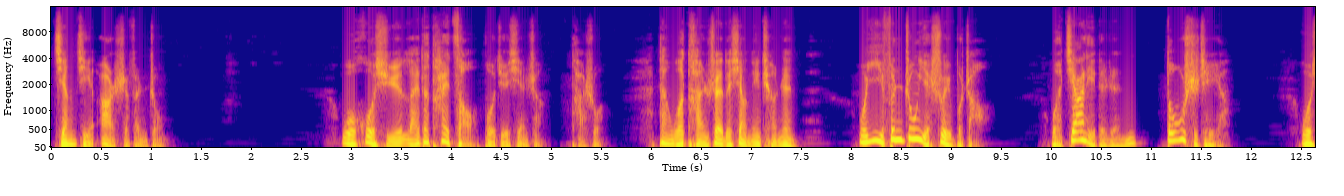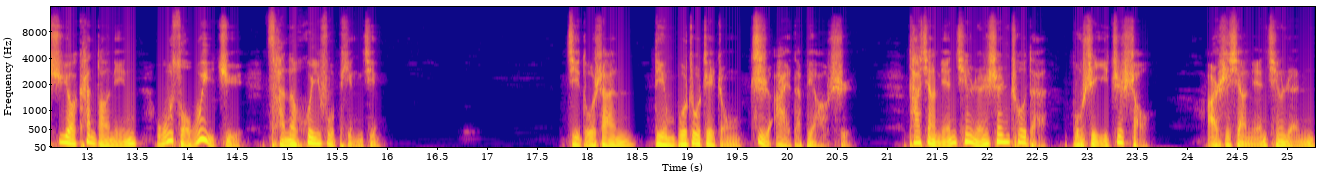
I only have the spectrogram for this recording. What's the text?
将近二十分钟。我或许来得太早，伯爵先生，他说，但我坦率地向您承认，我一分钟也睡不着。我家里的人都是这样。我需要看到您无所畏惧，才能恢复平静。基督山顶不住这种挚爱的表示，他向年轻人伸出的不是一只手，而是向年轻人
